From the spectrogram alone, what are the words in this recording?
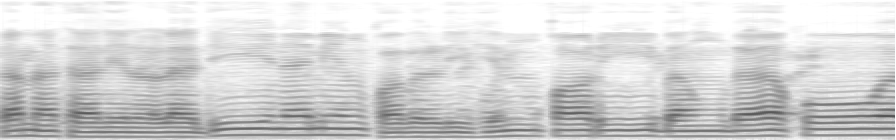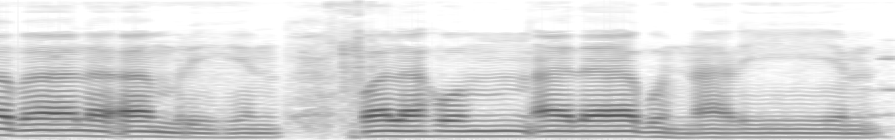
كمثل الذين من قبلهم قريبا ذاقوا وبال أمرهم ولهم عذاب أليم.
